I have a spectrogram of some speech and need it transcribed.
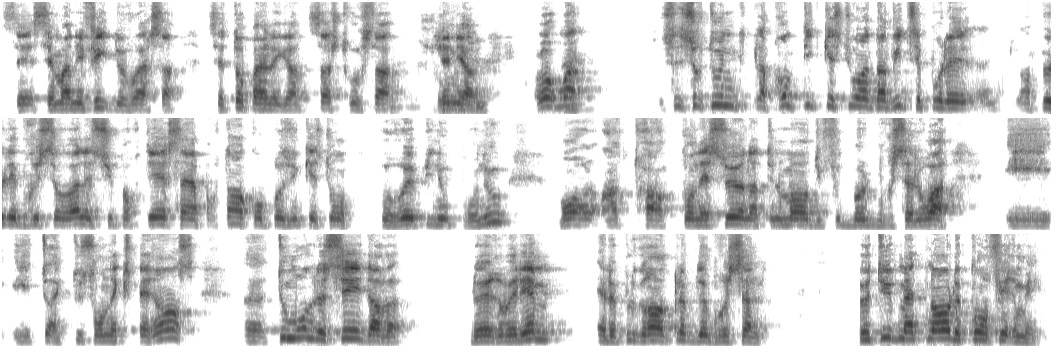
c'est magnifique de voir ça. C'est top, hein, les gars. Ça, je trouve ça génial. Alors, moi, c'est surtout la première petite question à David, c'est pour les, un peu les Bruxellois, les supporters. C'est important qu'on pose une question pour eux et puis nous pour nous. Bon, en connaisseur naturellement du football bruxellois et, avec toute son expérience, euh, tout le monde le sait. Le RWDM est le plus grand club de Bruxelles. Peux-tu maintenant le confirmer?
